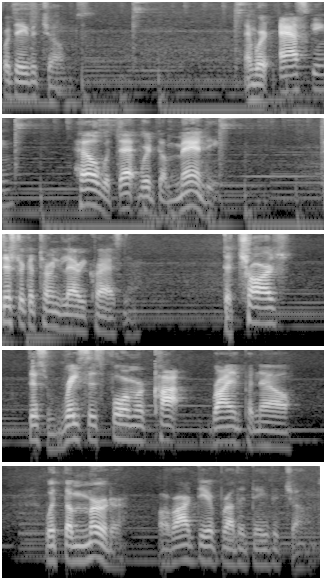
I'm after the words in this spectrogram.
for David Jones. And we're asking, hell with that, we're demanding District Attorney Larry Krasner to charge this racist former cop, Ryan Pownall, with the murder of our dear brother David Jones.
